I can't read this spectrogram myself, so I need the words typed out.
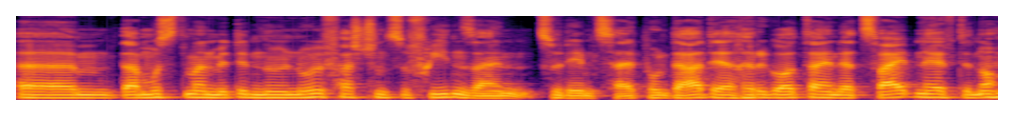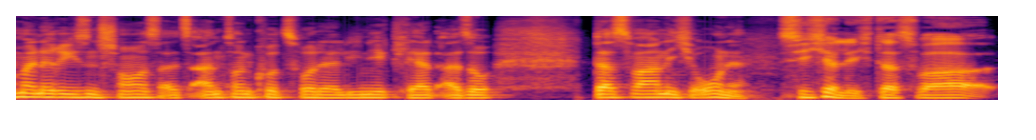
Ähm, da musste man mit dem 0-0 fast schon zufrieden sein zu dem Zeitpunkt. Da hat der Rigotta in der zweiten Hälfte nochmal eine Riesenchance, als Anton kurz vor der Linie klärt. Also das war nicht ohne. Sicherlich, das war,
